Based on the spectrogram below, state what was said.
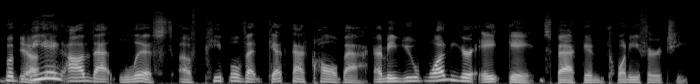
but yeah. being on that list of people that get that call back. I mean, you won your eight games back in 2013.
